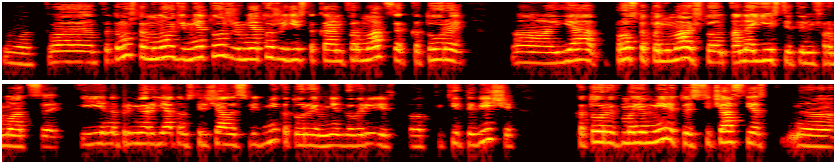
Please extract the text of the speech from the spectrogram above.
Вот. Потому что многие, мне тоже, у меня тоже есть такая информация, которой а, я просто понимаю, что она есть, эта информация. И, например, я там встречалась с людьми, которые мне говорили вот, какие-то вещи, которые в моем мире, то есть сейчас я э,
